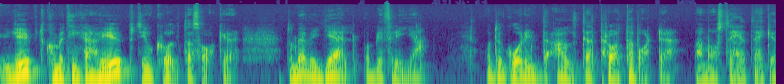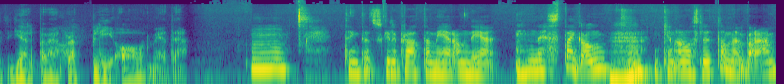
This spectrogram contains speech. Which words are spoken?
djupt, kommit in kanske djupt i okulta saker, de behöver hjälp att bli fria. Och det går inte alltid att prata bort det. Man måste helt enkelt hjälpa människor att bli av med det. Mm tänkte att vi skulle prata mer om det nästa gång. Mm. Vi kan avsluta med bara,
